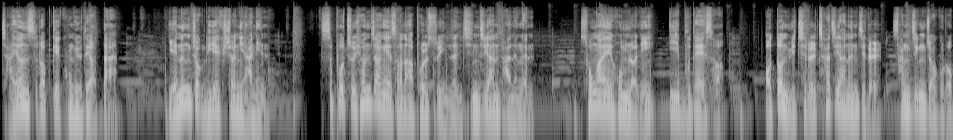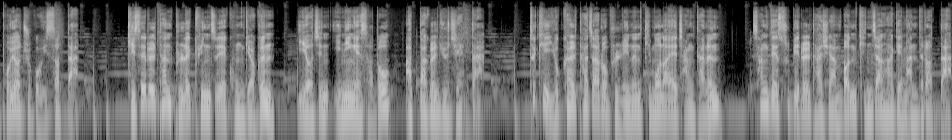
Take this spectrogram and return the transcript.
자연스럽게 공유되었다. 예능적 리액션이 아닌 스포츠 현장에서나 볼 수 있는 진지한 반응은 송하의 홈런이 이 무대에서 어떤 위치를 차지하는지를 상징적으로 보여주고 있었다. 기세를 탄 블랙퀸즈의 공격은 이어진 이닝에서도 압박을 유지했다. 특히 6할 타자로 불리는 김호나의 장타는 상대 수비를 다시 한번 긴장하게 만들었다.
